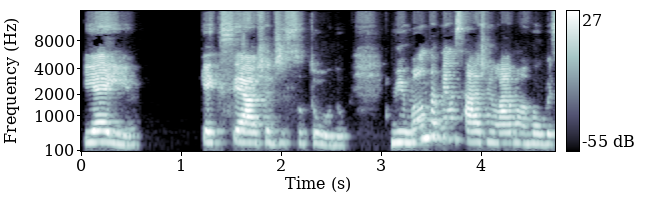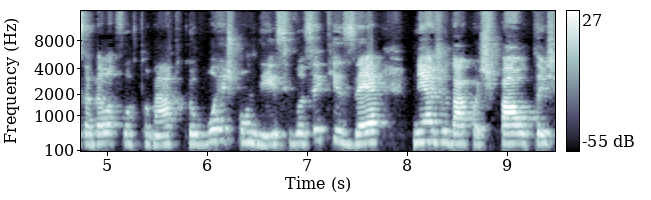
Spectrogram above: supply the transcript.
E aí? O que, que você acha disso tudo? Me manda mensagem lá no arroba Isabela Fortunato, que eu vou responder. Se você quiser me ajudar com as pautas,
